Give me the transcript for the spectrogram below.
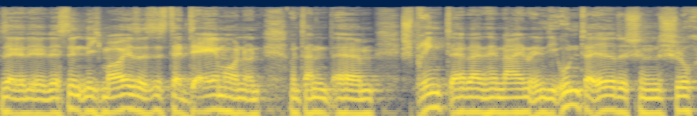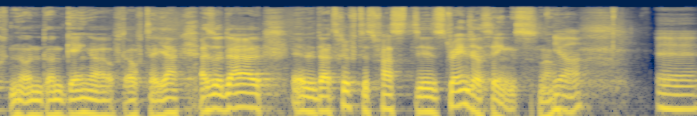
Das sind nicht Mäuse, es ist der Dämon und, und dann ähm, springt er dann hinein in die unterirdischen Schluchten und, und Gänge auf, auf der Jagd. Also da, äh, da trifft es fast Stranger Things. Ne? Ja. Äh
